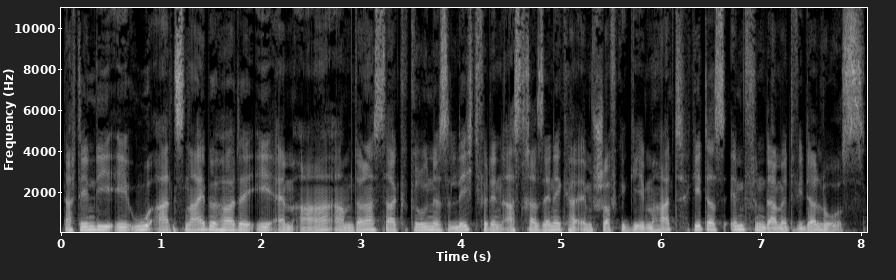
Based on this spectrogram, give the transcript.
Nachdem die EU-Arzneibehörde EMA am Donnerstag grünes Licht für den AstraZeneca-Impfstoff gegeben hat, geht das Impfen damit wieder los.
